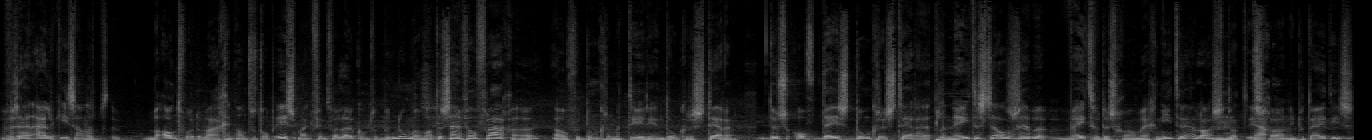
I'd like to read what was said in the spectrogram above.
we zijn eigenlijk iets aan het beantwoorden waar geen antwoord op is. Maar ik vind het wel leuk om te benoemen, want er zijn veel vragen over donkere materie en donkere sterren. Dus of deze donkere sterren planetenstelsels hebben, weten we dus gewoonweg niet, hè Lars? Mhm. Dat is Ja. gewoon hypothetisch.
